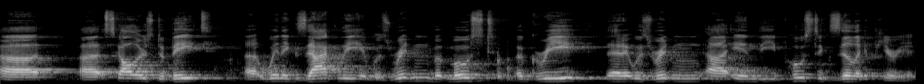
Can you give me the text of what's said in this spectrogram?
Uh, scholars debate uh, when exactly it was written, but most agree that it was written uh, in the post exilic period.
